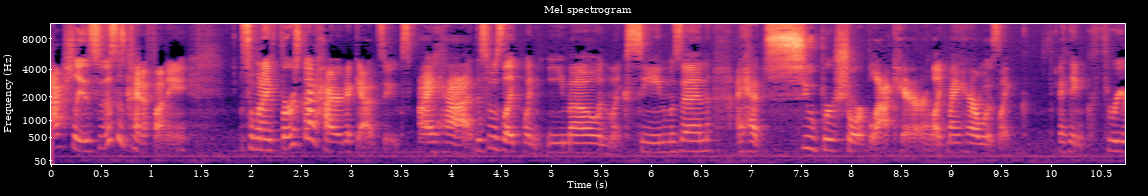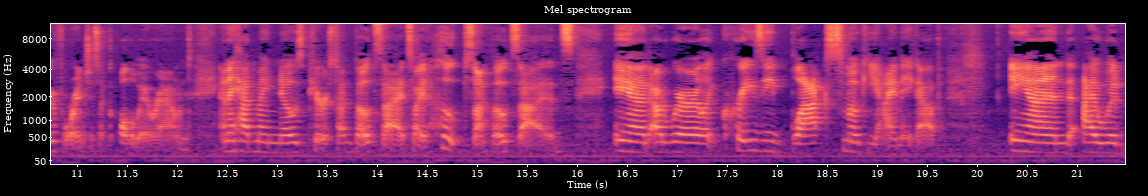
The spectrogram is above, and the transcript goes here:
actually so this is kind of funny so when I first got hired at Gadzooks, I had this was like when emo and like scene was in. I had super short black hair. Like my hair was like I think three or four inches like all the way around. And I had my nose pierced on both sides, so I had hoops on both sides. And I would wear like crazy black smoky eye makeup and I would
